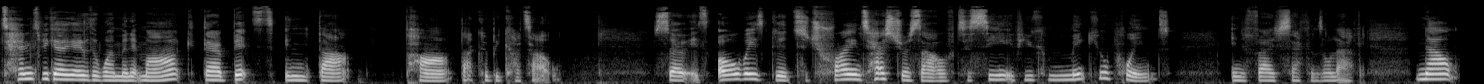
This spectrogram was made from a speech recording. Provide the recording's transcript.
tend to be going over the one minute mark, there are bits in that part that could be cut out. So it's always good to try and test yourself to see if you can make your point in 30 seconds or left. Now,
